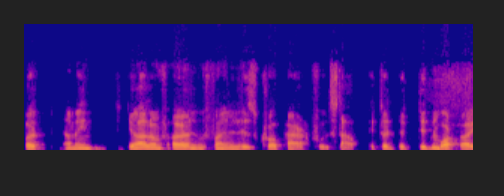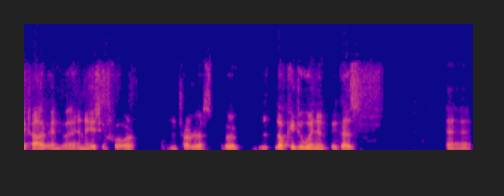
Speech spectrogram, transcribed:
but I mean, the Ireland, Ireland final is Croke Park, full stop. It, it didn't work right out anyway in '84 in Thurles. We're lucky to win it because uh, it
